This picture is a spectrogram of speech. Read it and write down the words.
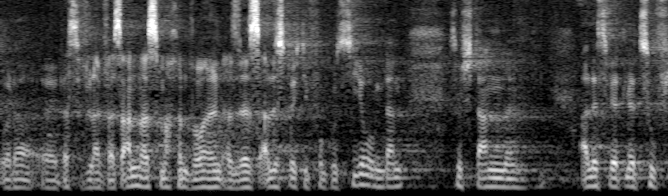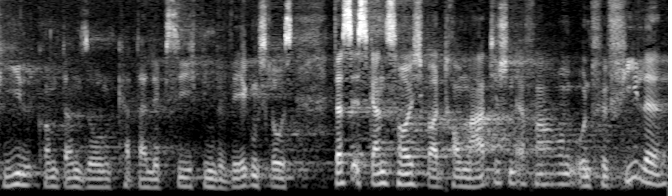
oder äh, dass sie vielleicht was anderes machen wollen. Also das ist alles durch die Fokussierung dann zustande alles wird mir zu viel, kommt dann so Katalepsie, ich bin bewegungslos. Das ist ganz häufig bei traumatischen Erfahrungen und für viele,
